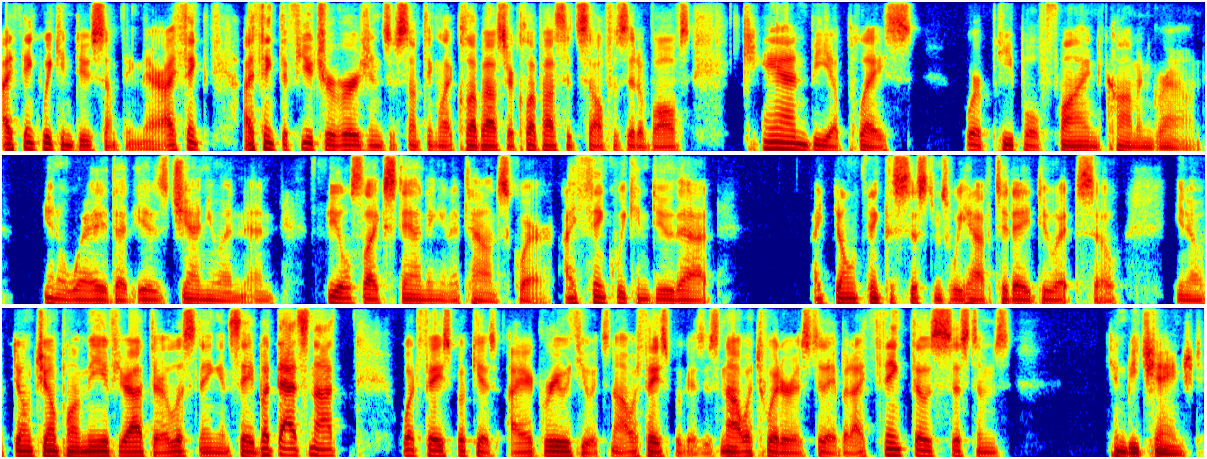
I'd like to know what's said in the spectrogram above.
I think we can do something there. I think I think the future versions of something like Clubhouse or Clubhouse itself as it evolves can be a place where people find common ground in a way that is genuine and feels like standing in a town square. I think we can do that I don't think the systems we have today do it. So, you know, don't jump on me if you're out there listening and say, but that's not what Facebook is. I agree with you. It's not what Facebook is. It's not what Twitter is today. But I think those systems can be changed.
